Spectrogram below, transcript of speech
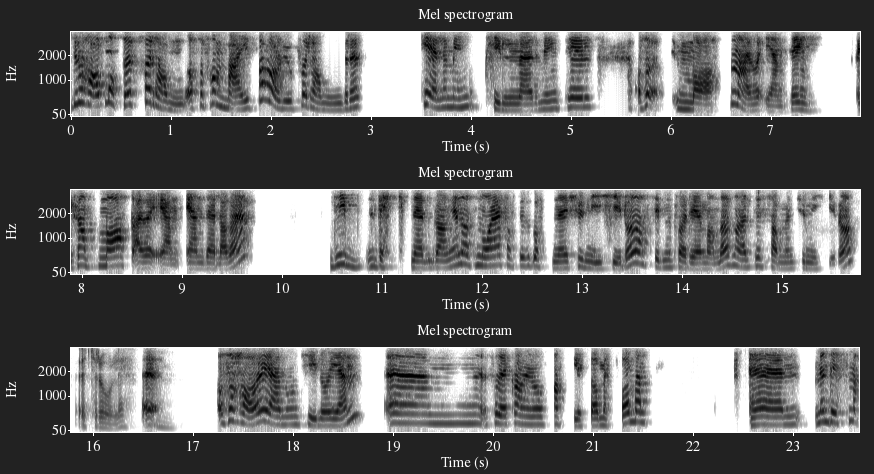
du har på en måte forandret altså For meg så har du jo forandret hele min tilnærming til altså Maten er jo én ting. Mat er jo en del av det de vektnedgangen altså Nå har jeg faktisk gått ned 29 kilo da, siden forrige mandag. Nå er det til sammen 29 kilo. Utrolig. Eh, mm. Og så har jo jeg noen kilo igjen, um, så det kan vi jo snakke litt om etterpå. Men, um, men det, som,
